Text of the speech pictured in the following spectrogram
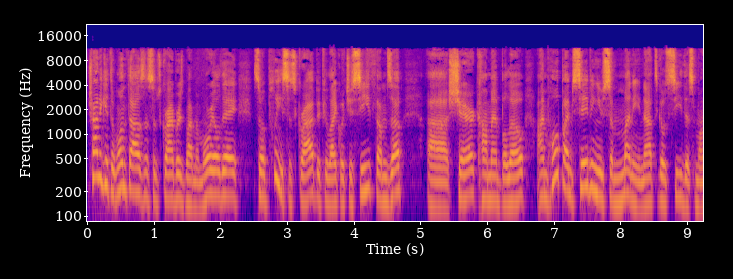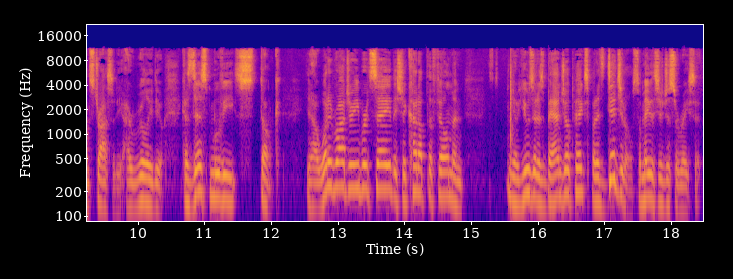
Trying to get to 1,000 subscribers by Memorial Day, so please subscribe if you like what you see. Thumbs up, uh, share, comment below. I hope I'm saving you some money not to go see this monstrosity. I really do, because this movie stunk. You know, what did Roger Ebert say? They should cut up the film and you know use it as banjo picks, but it's digital, so maybe they should just erase it.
